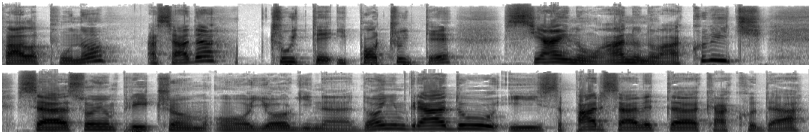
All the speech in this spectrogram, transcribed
Hvala puno, a sada čujte i počujte sjajnu Anu Novaković sa svojom pričom o jogi na Donjem gradu i sa par saveta kako da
